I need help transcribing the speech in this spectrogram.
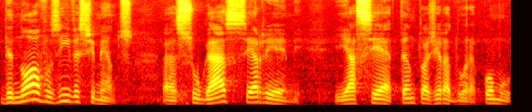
de novos investimentos. Uh, Sulgás CRM e a CE, tanto a geradora como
